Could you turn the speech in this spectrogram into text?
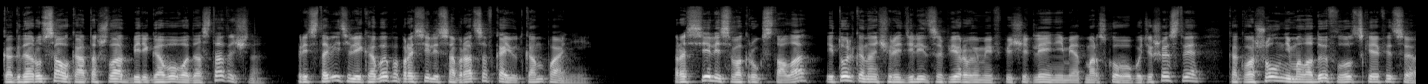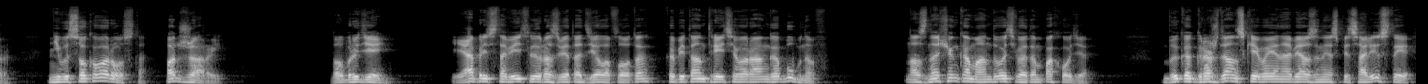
Когда «Русалка» отошла от берегового достаточно, представители КБ попросили собраться в кают-компании. Расселись вокруг стола и только начали делиться первыми впечатлениями от морского путешествия, как вошел немолодой флотский офицер, невысокого роста, поджарый. «Добрый день. Я представитель разведотдела флота, капитан третьего ранга Бубнов. Назначен командовать в этом походе. Вы, как гражданские военнообязанные специалисты,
